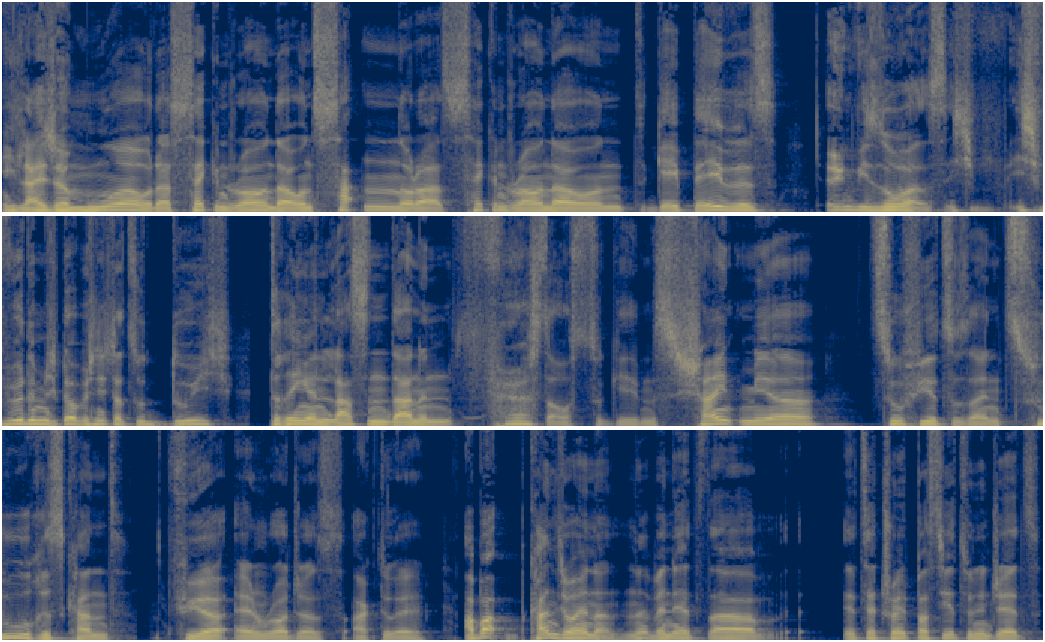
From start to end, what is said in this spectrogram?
Elijah Moore oder Second Rounder und Sutton oder Second Rounder und Gabe Davis. Irgendwie sowas. Ich, ich würde mich, glaube ich, nicht dazu durchdringen lassen, da einen First auszugeben. Es scheint mir zu viel zu sein, zu riskant für Aaron Rodgers aktuell. Aber kann sich auch ändern. Ne? Wenn jetzt da jetzt der Trade passiert zu den Jets,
